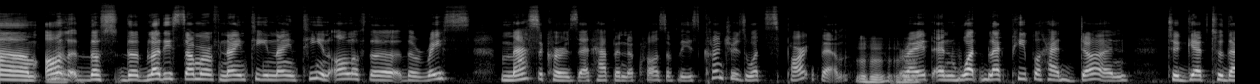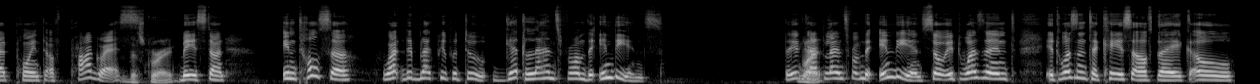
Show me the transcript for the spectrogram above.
um, all the the the bloody summer of 1919, all of the the race massacres that happened across of these countries, what sparked them, Mm-hmm, right, and what black people had done to get to that point of progress. That's correct. Based on, in Tulsa, what did black people do? Get lands from the Indians. They got Right. lands from the Indians. So it wasn't it wasn't a case of like, oh,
